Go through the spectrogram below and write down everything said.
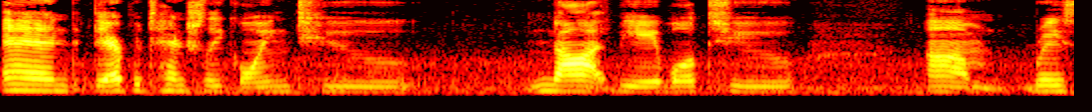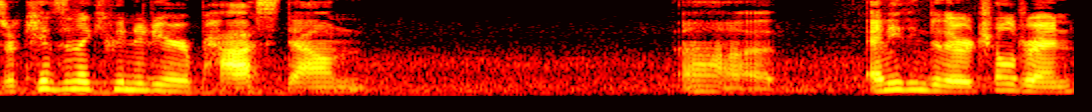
and they're potentially going to not be able to um, raise their kids in the community or pass down uh, anything to their children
